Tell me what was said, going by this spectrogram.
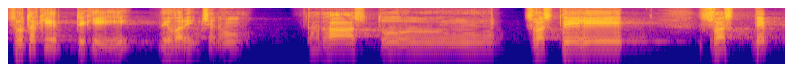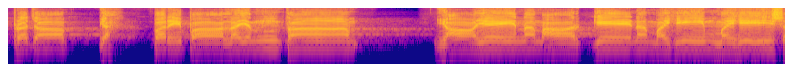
శృతకీర్తికి వివరించెను. తథాస్తు స్వస్తి स्वस्ति प्रजाप्य परिपालयन्ताम्। न्यायेन मार्गेण महीं महीष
